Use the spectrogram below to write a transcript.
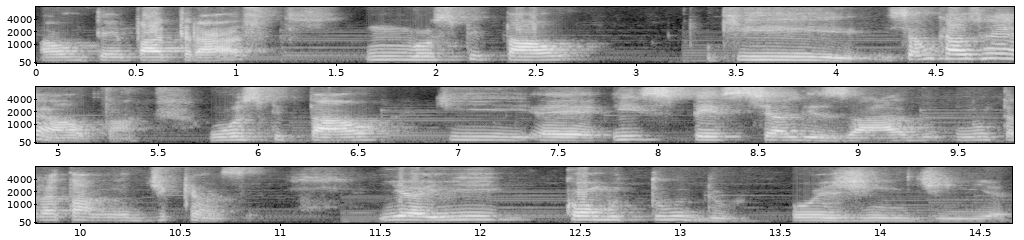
há um tempo atrás, um hospital que isso é um caso real, tá? Um hospital que é especializado no tratamento de câncer. E aí como tudo, hoje em dia.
